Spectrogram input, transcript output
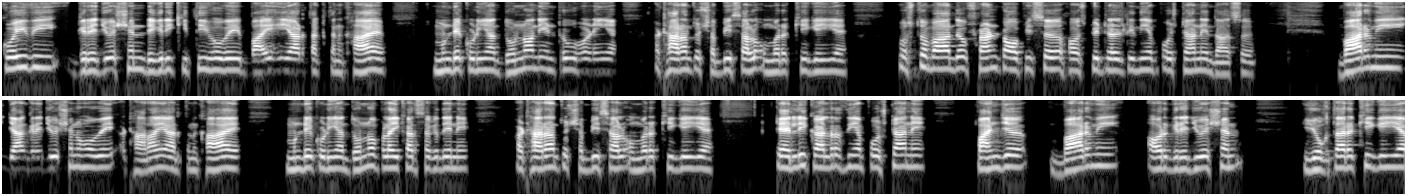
ਕੋਈ ਵੀ ਗ੍ਰੈਜੂਏਸ਼ਨ ਡਿਗਰੀ ਕੀਤੀ ਹੋਵੇ 22000 ਤੱਕ ਤਨਖਾਹ ਹੈ। ਮੁੰਡੇ ਕੁੜੀਆਂ ਦੋਨਾਂ ਦੀ ਇੰਟਰਵਿਊ ਹੋਣੀ ਹੈ 18 ਤੋਂ 26 ਸਾਲ ਉਮਰ ਰੱਖੀ ਗਈ ਹੈ। ਉਸ ਤੋਂ ਬਾਅਦ ਫਰੰਟ ਆਫਿਸ ਹਸਪਿਟੈਲਿਟੀ ਦੀਆਂ ਪੋਸਟਾਂ ਨੇ 10 12ਵੀਂ ਜਾਂ ਗ੍ਰੈਜੂਏਸ਼ਨ ਹੋਵੇ 18000 ਤਨਖਾਹ ਹੈ, ਮੁੰਡੇ ਕੁੜੀਆਂ ਦੋਨੋਂ ਅਪਲਾਈ ਕਰ ਸਕਦੇ ਨੇ 18 ਤੋਂ 26 ਸਾਲ ਉਮਰ ਰੱਖੀ ਗਈ ਹੈ ਟੈਲੀ ਕਾਲਰ ਦੀਆਂ ਪੋਸਟਾਂ ਨੇ 5 12ਵੀਂ ਔਰ ਗ੍ਰੈਜੂਏਸ਼ਨ ਯੋਗਤਾ ਰੱਖੀ ਗਈ ਹੈ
